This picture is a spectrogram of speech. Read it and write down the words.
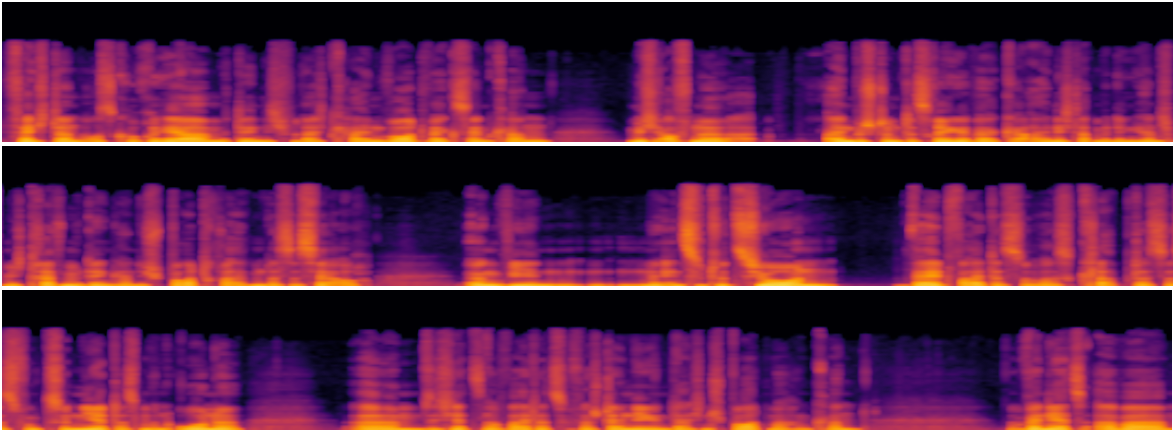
Fechtern aus Korea, mit denen ich vielleicht kein Wort wechseln kann, mich auf eine, ein bestimmtes Regelwerk geeinigt habe, mit denen kann ich mich treffen, mit denen kann ich Sport treiben. Das ist ja auch irgendwie eine Institution weltweit, dass sowas klappt, dass das funktioniert, dass man ohne ähm, sich jetzt noch weiter zu verständigen gleichen Sport machen kann. Wenn jetzt aber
